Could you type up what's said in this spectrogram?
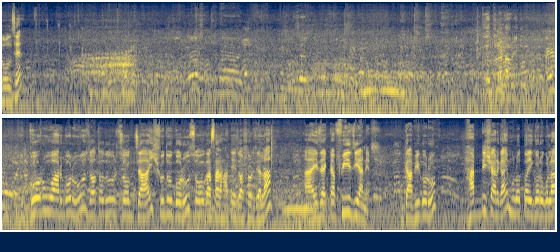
চলছে। গরু আর গরু, যতদূর চোখ যায়, শুধু গরু, চৌগাছার হাটে যশোর জেলা। এই যে একটা ফিজিয়ানের গাভী গরু, হাড্ডি সার গায় মূলত এই গরুগুলা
